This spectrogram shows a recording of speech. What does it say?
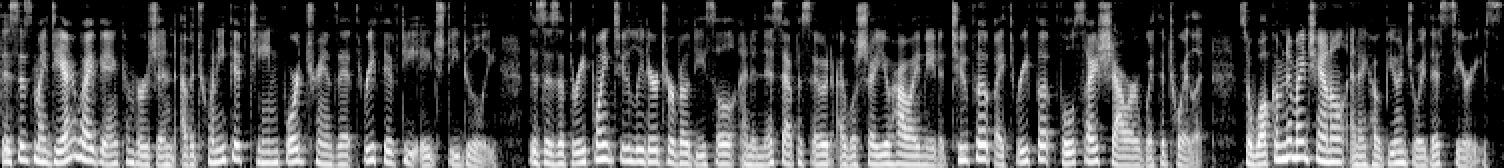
This is my DIY van conversion of a 2015 Ford Transit 350 HD dually. This is a 3.2 liter turbo diesel, and in this episode, I will show you how I made a 2 foot by 3 foot full size shower with a toilet. So, welcome to my channel, and I hope you enjoy this series.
